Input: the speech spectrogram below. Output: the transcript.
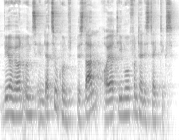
wir hören uns in der Zukunft. Bis dann, euer Timo von Tennis Tactics.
